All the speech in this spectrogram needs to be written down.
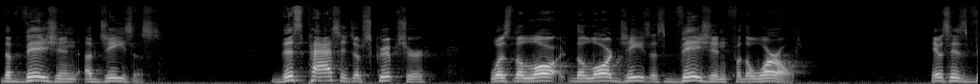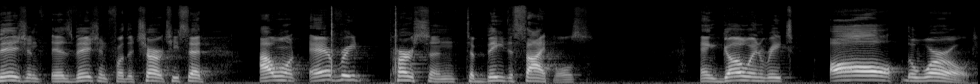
the vision of Jesus. This passage of Scripture was the Lord, the Lord Jesus' vision for the world. It was his vision, his vision for the church. He said, I want every person to be disciples and go and reach all the world.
